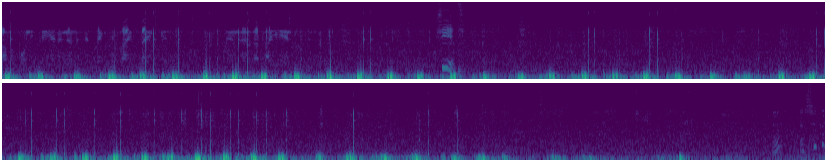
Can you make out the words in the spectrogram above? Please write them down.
aan de connecteren en dan is het links een klein steekje. En, en daar kan je in. Ik zie het. Oh, ga eens zoeken.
